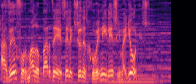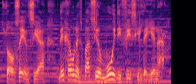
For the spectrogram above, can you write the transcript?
haber formado parte de selecciones juveniles y mayores. Su ausencia deja un espacio muy difícil de llenar.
